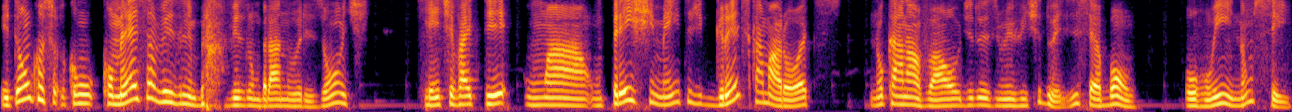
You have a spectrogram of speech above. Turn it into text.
Então com, comece a vislumbrar, vislumbrar no horizonte que a gente vai ter uma, um preenchimento de grandes camarotes no carnaval de 2022. Isso é bom ou ruim? Não sei.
